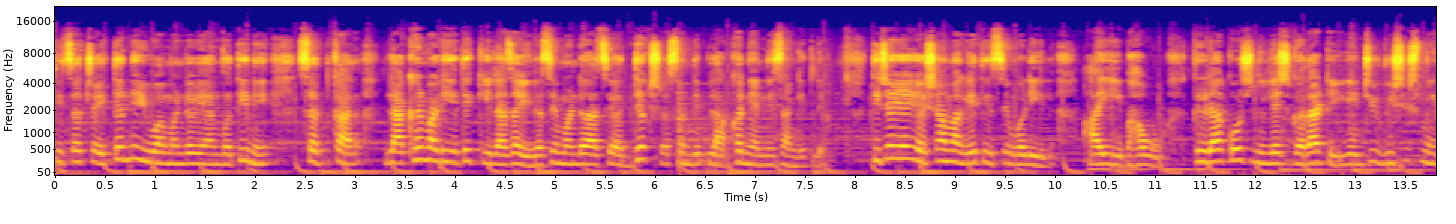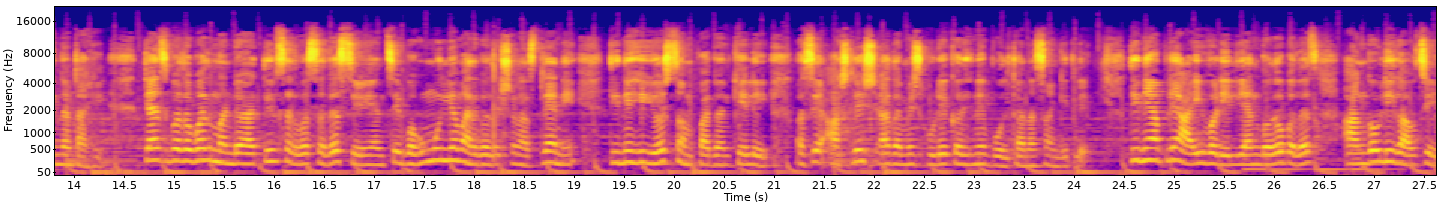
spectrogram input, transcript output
तिचा चैतन्य युवा मंडळ या वतीने सत्कार लाखणवाडी येथे केला जाईल. असे मंडळाचे अध्यक्ष संदीप लाखन यांनी सांगितले. तिच्या या यशामागे तिचे वडील आई भाऊ क्रीडा कोच निलेश गराटे यांची विशेष मेहनत आहे. त्याचबरोबर मंडळातील सर्व सदस्य यांचे बहुमूल्य मार्गदर्शन असल्याने तिने हे यश संपादन केले असे आश्लेषा रमेश गुडेकर हिने बोलताना सांगितले. तिने आपले आई वडील यांबरोबरच आंगवली गावचे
